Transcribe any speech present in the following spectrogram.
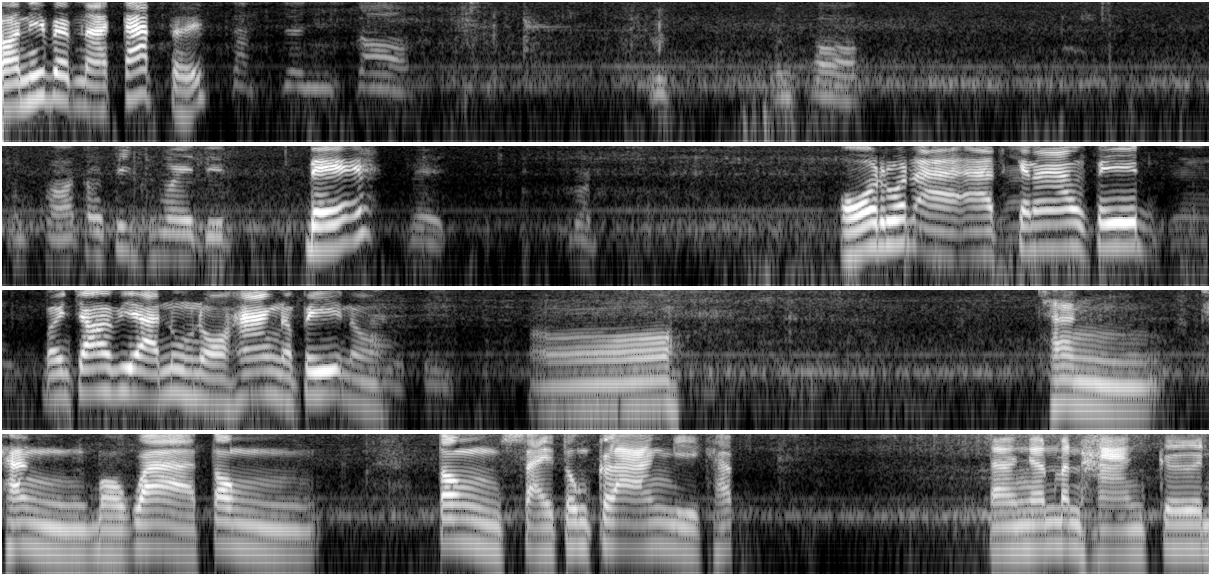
ตอนนี้แบบหนากัดเลยตัดยันต่อมันพอ มันพอ ต้องทิ้งทำไมติดเด๋นี่โอ้รวดอาอาจกระนาวตีนเนี่ยบางเจ้าวิอานุ่หนอห้างนะปีหนอตั้งติดอ๋อช่างช่างบอกว่าต้องต้องใส่ตรงกลางอีกครับแต่งั้นมันห่างเกิน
